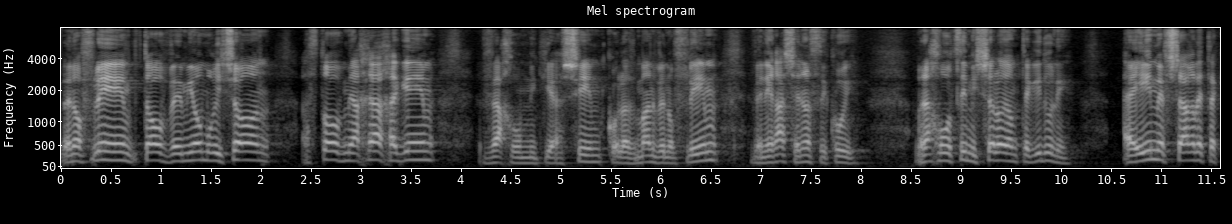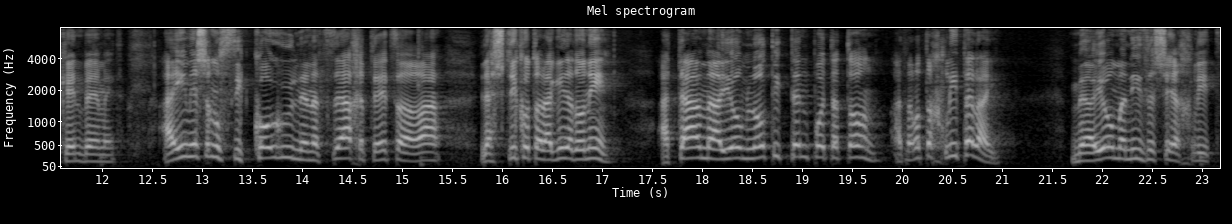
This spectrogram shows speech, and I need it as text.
ונופלים, טוב, והם יום ראשון, אז טוב, מאחרי החגים, ואנחנו מתייאשים כל הזמן ונופלים, ונראה שאין לנו סיכוי. ואנחנו רוצים משל היום, תגידו לי, האם אפשר לתקן באמת? האם יש לנו סיכוי לנצח את העץ הרע, להשתיק אותו, להגיד, אדוני, אתה מהיום לא תיתן פה את הטון, אתה לא תחליט עליי. מהיום אני זה שיחליט.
